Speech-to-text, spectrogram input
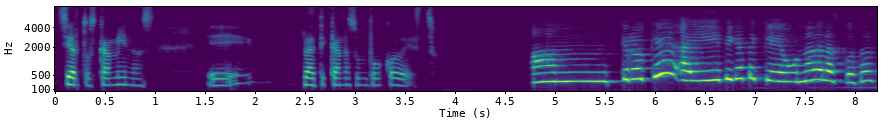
ciertos caminos. Platícanos un poco de esto. creo que ahí, fíjate que una de las cosas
